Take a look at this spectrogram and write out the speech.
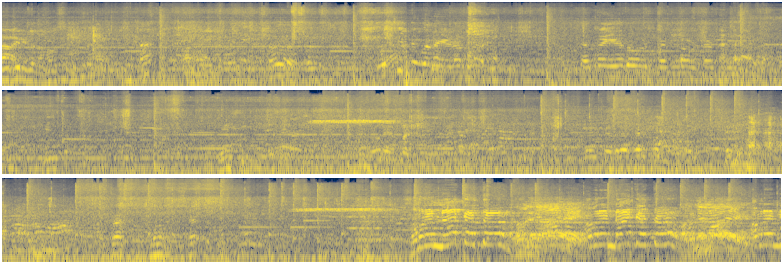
వచ్చింది కదా ఈడ. చంద్ర ఏదో ఒకటి పెట్లా ఉంటాడు అమరన్ నాయకత్వం అమరన్ నాయకత్వం అమరన్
